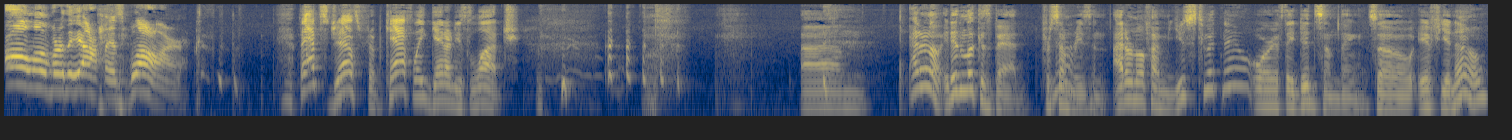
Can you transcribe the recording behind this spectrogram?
all over the office floor. That's just from Kathleen Kennedy's lunch. Um, I don't know. It didn't look as bad for some reason. I don't know if I'm used to it now or if they did something. So if you know,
